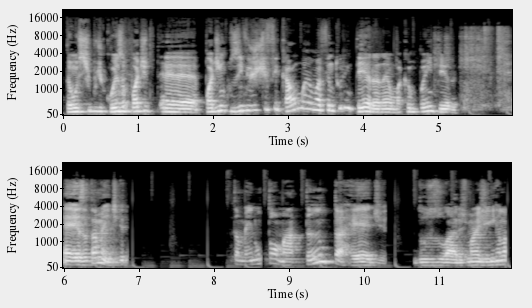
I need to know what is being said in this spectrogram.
Então, esse tipo de coisa pode, é, pode inclusive, justificar uma, uma aventura inteira, né? Uma campanha inteira. É, exatamente. Também não tomar tanta rédea dos usuários de magia em relação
